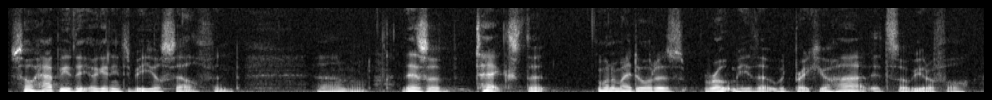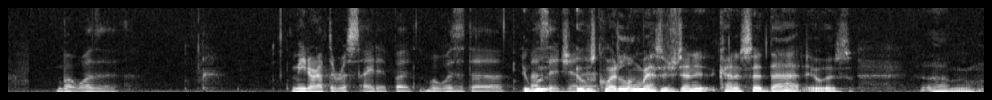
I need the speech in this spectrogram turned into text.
so happy that you're getting to be yourself. And um, there's a text that one of my daughters wrote me that would break your heart. It's so beautiful. What was it? I mean, you don't have to recite it, but what was the it message? Was, it, it was quite a long message, and it kind of said that. It was, um,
